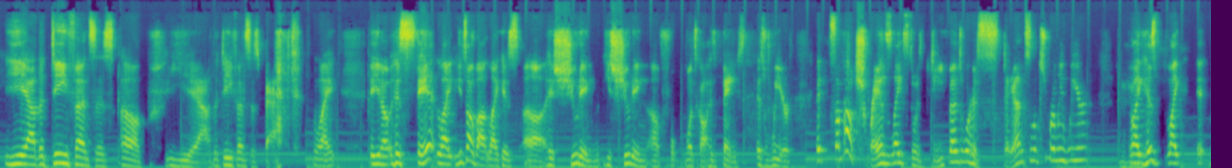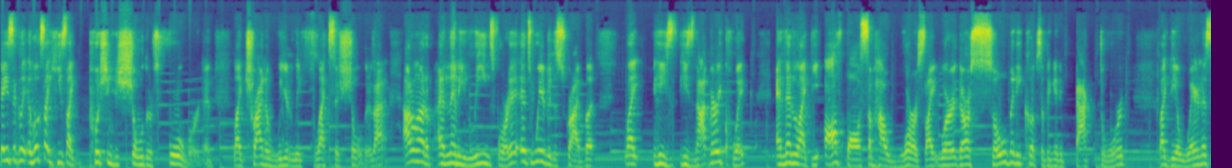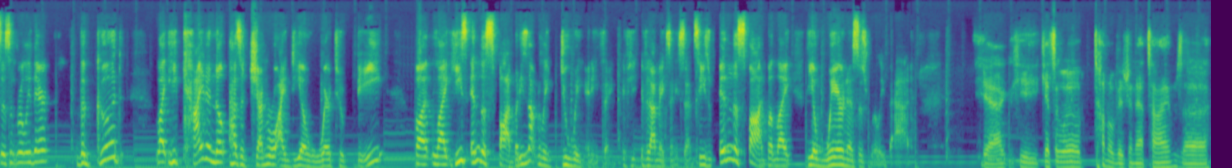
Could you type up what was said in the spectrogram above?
Yeah, the defense is oh yeah, the defense is bad. like you know his stand like you talk about like his uh his shooting he's shooting uh what's called his base is weird. It somehow translates to his defense where his stance looks really weird. Mm-hmm. like his like it basically it looks like he's like pushing his shoulders forward and like trying to weirdly flex his shoulders. I i don't know how to and then he leans forward. It, it's weird to describe but like he's he's not very quick and then like the off ball somehow worse, like where there are so many clips of him getting backdoored, like the awareness isn't really there. The good, like he kind of know has a general idea of where to be, but like he's in the spot, but he's not really doing anything. If if that makes any sense, he's in the spot, but like the awareness is really bad. Yeah, he gets a little tunnel vision at times. Uh,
